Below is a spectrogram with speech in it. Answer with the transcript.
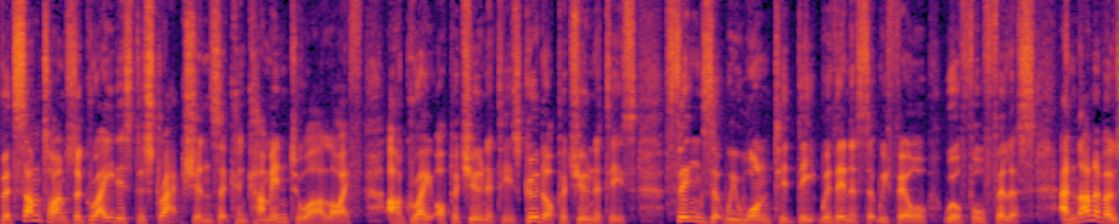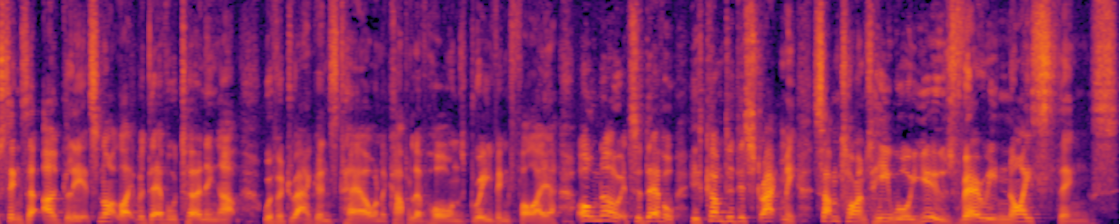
That sometimes the greatest distractions that can come into our life are great opportunities, good opportunities, things that we wanted deep within us that we feel will fulfill us. And none of those things are ugly. It's not like the devil turning up with a dragon's tail and a couple of horns breathing fire. Oh, no, it's the devil. Come to distract me. Sometimes he will use very nice things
